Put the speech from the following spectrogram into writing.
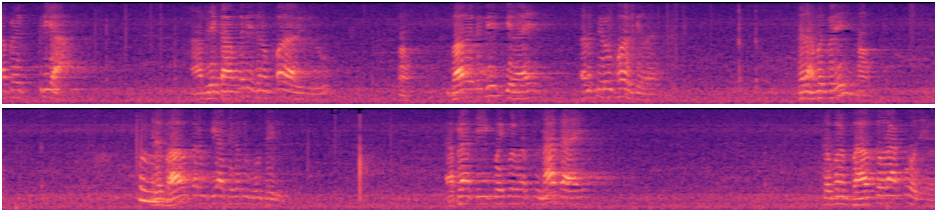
આપણે ક્રિયા. આપણે કામ કરીએ તેનું ફળ આવી દીધું ભાવ એટલે બીજ કહેવાય અને પેલું ફળ કહેવાય. તને પડી? એટલે ભાવ કર્મથી આ જગત ઉભું થયેલું આપણાથી કોઈ પણ વસ્તુ ના થાય તો પણ ભાવ તો રાખવો જોઈએ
